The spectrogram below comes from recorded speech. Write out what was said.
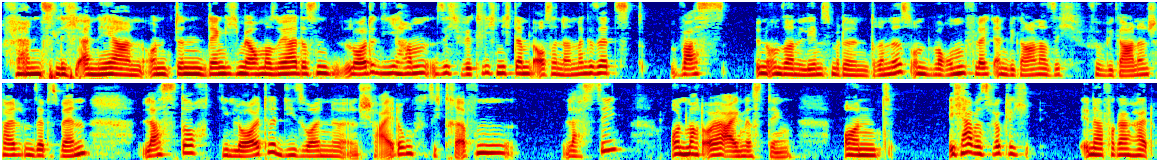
pflanzlich ernähren. Und dann denke ich mir auch mal so, ja, das sind Leute, die haben sich wirklich nicht damit auseinandergesetzt, was in unseren Lebensmitteln drin ist und warum vielleicht ein Veganer sich für vegan entscheidet. Und selbst wenn, lasst doch die Leute, die so eine Entscheidung für sich treffen, lasst sie und macht euer eigenes Ding. Und ich habe es wirklich in der Vergangenheit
